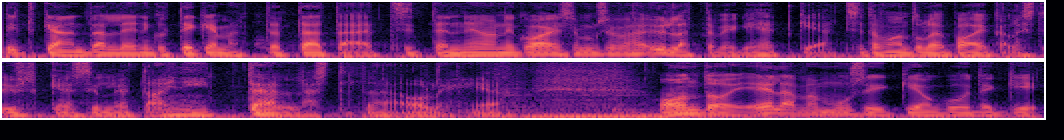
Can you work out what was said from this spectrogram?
pitkään tälleen niin tekemättä tätä, että sitten ne on niin aina semmoisia vähän yllättäviäkin hetkiä, että sitä vaan tulee paikallisesti yhtäkkiä silleen, että ai niin, tällaista tämä oli. Ja on toi elävä musiikki on kuitenkin,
